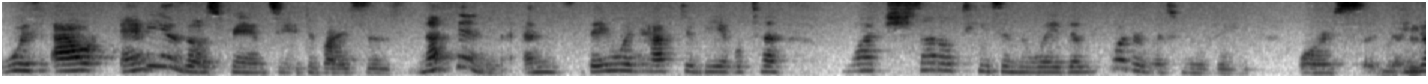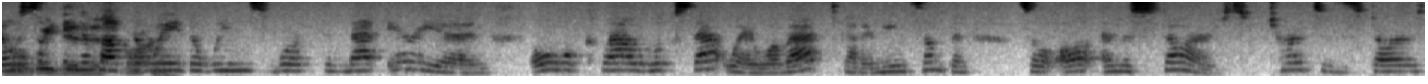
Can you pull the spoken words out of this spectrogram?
without any of those fancy devices, nothing. And they would have to be able to watch subtleties in the way the water was moving. Or s- Which is know what we something did this about the morning. way the winds worked in that area, and oh, a cloud looks that way. Well, that's got to mean something. So all and the stars, charts of the stars,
